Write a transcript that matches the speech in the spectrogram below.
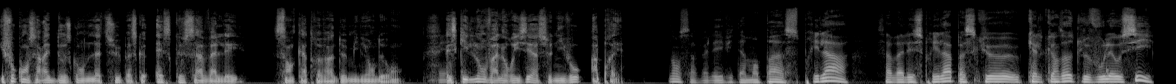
Il faut qu'on s'arrête deux secondes là-dessus parce que est-ce que ça valait 182 millions d'euros? Oui. Est-ce qu'ils l'ont valorisé à ce niveau après? Non, ça valait évidemment pas ce prix-là. Ça valait ce prix-là parce que quelqu'un d'autre le voulait aussi.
